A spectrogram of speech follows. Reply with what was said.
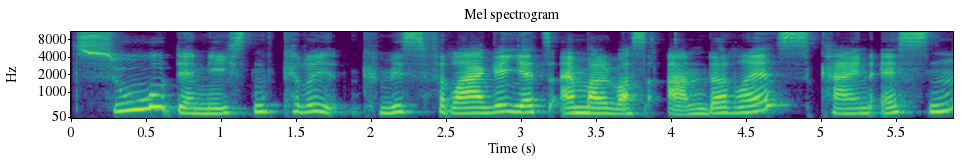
zu der nächsten Qui Quizfrage. Jetzt einmal was anderes, kein Essen.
